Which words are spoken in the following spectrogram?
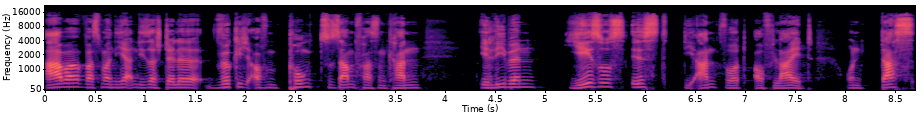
Aber was man hier an dieser Stelle wirklich auf den Punkt zusammenfassen kann, ihr Lieben, Jesus ist die Antwort auf Leid. Und das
